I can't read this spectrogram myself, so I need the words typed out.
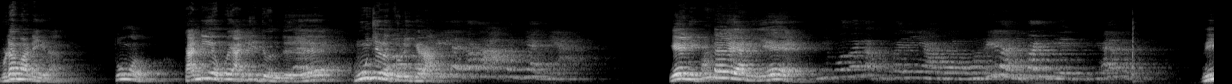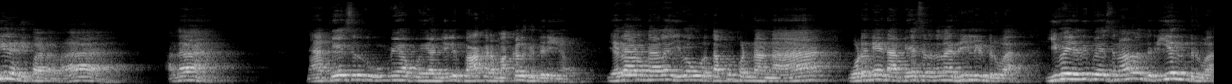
விட மாட்டேங்கிறான் தூங்க தண்ணியை போய் அள்ளிட்டு வந்து மூஞ்சில துளிக்கிறான் பண்ணியா நீ? ஏன் நீ பண்ணலையா நீ? நீ முதல்ல நீ அவ உன் ரீல நிப்பாட்டி ரீல நிப்பாட்டவா? அதான் நான் பேசுறது உண்மையா பொய்யான்னு சொல்லி பார்க்குற மக்களுக்கு தெரியும். எதா இருந்தாலும் இவ ஒரு தப்பு பண்ணான்னா உடனே நான் பேசுறதெல்லாம் ரீலுன்றுவா. இவன் எது பேசினாலும் அது ரியல்ன்றவா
